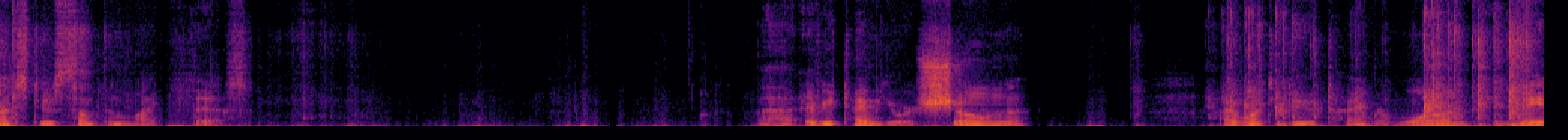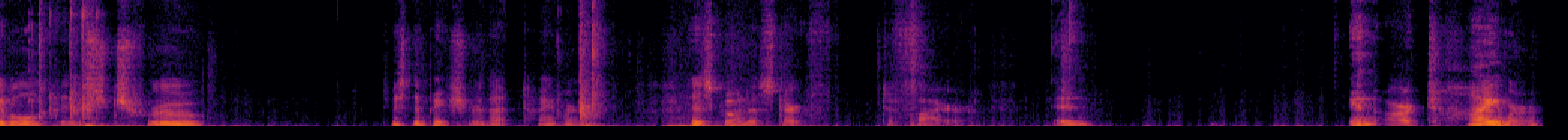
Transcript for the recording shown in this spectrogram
let's do something like this. Uh, every time you are shown, I want to do timer one enabled is true, just to make sure that timer is going to start to fire. And in our timer,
